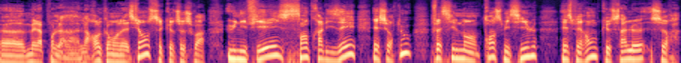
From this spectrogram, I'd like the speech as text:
mais la recommandation, c'est que ce soit unifié, centralisé et surtout facilement transmissible. Espérons que ça le sera.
